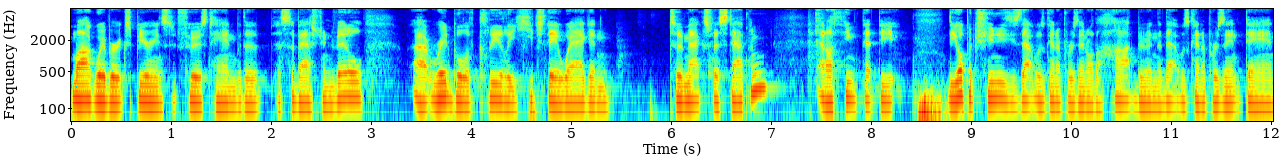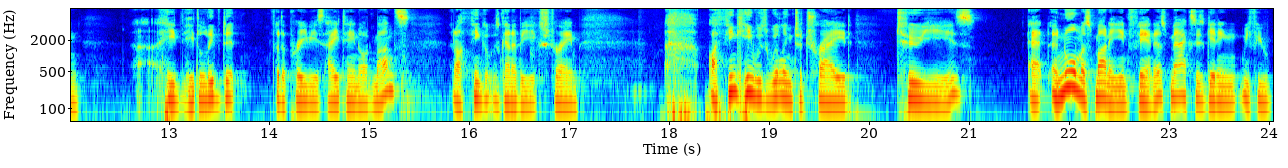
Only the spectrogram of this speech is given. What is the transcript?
Mark Webber experienced it firsthand with a, a Sebastian Vettel. Uh, Red Bull have clearly hitched their wagon to Max Verstappen, and I think that the the opportunities that was going to present, or the heartburn that that was going to present, Dan, uh, he he'd lived it for the previous eighteen odd months, and I think it was going to be extreme. I think he was willing to trade two years at enormous money. In fairness, Max is getting, if you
